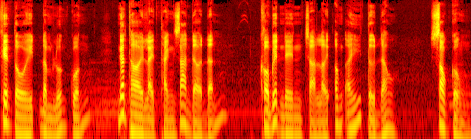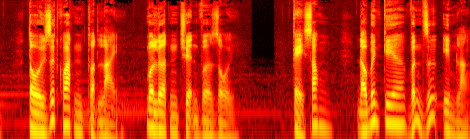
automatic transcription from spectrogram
Khiến tôi đâm luống cuống Nhất thời lại thành ra đờ đẫn Không biết nên trả lời ông ấy từ đâu Sau cùng Tôi dứt khoát thuật lại. Một lượt chuyện vừa rồi. Kể xong Đầu bên kia vẫn giữ im lặng.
